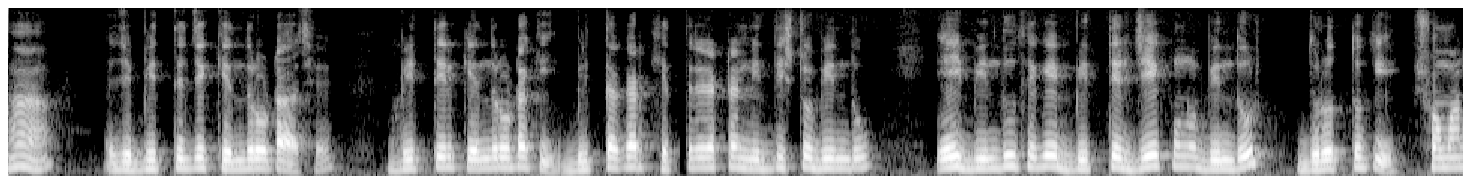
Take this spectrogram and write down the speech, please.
হ্যাঁ? এই যে বৃত্তের যে কেন্দ্রটা আছে, বৃত্তের কেন্দ্রটা কি? বৃত্তাকার ক্ষেত্রের একটা নির্দিষ্ট বিন্দু, এই বিন্দু থেকে বৃত্তের যে কোনো বিন্দুর দূরত্ব কি? সমান।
